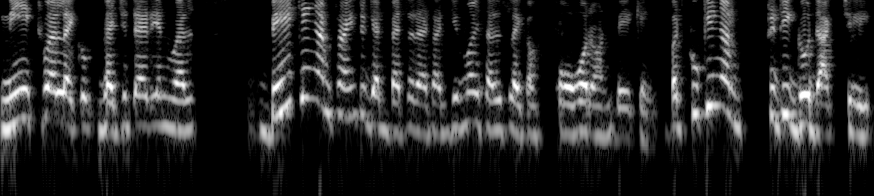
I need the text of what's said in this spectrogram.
meat well, I cook vegetarian well. Baking, I'm trying to get better at. I'd give myself like a four on baking, but cooking, I'm pretty good actually.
